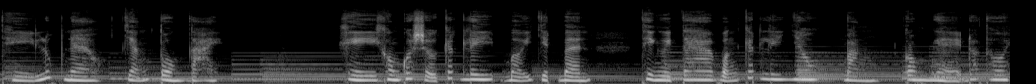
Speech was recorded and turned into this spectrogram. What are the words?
thì lúc nào chẳng tồn tại. Khi không có sự cách ly bởi dịch bệnh, thì người ta vẫn cách ly nhau bằng công nghệ đó thôi.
